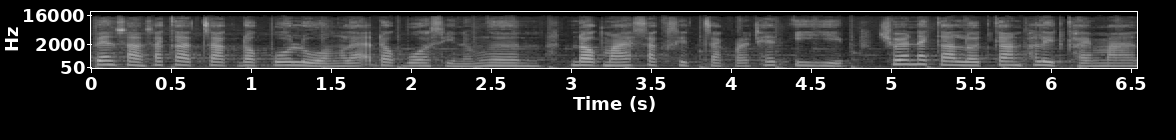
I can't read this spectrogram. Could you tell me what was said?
เป็นสารสกัดจากดอกบัวหลวงและดอกบัวสีน้ำเงิน ดอกไม้ศักดิ์สิทธิ์จากประเทศอียิปต์ช่วยในการลดการผลิตไขมัน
